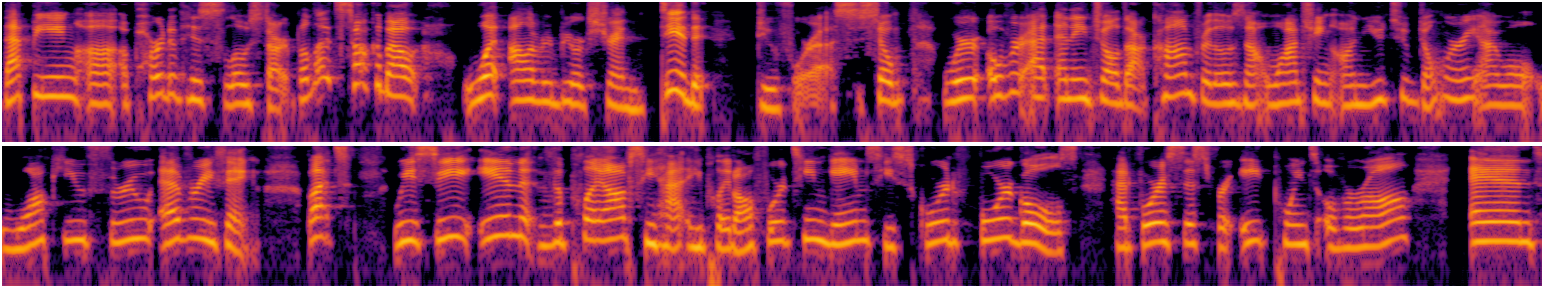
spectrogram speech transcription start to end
that being a, a part of his slow start but let's talk about what oliver bjorkstrand did do for us. So we're over at NHL.com. For those not watching on YouTube, don't worry, I will walk you through everything. But we see in the playoffs, he had he played all 14 games. He scored four goals, had four assists for eight points overall, and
